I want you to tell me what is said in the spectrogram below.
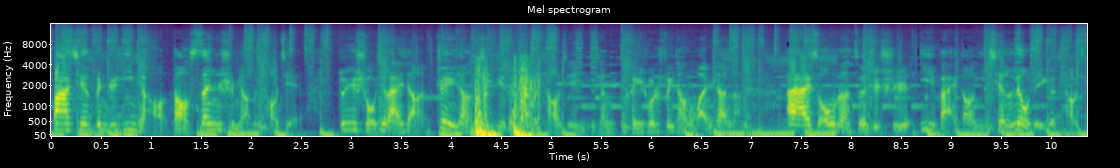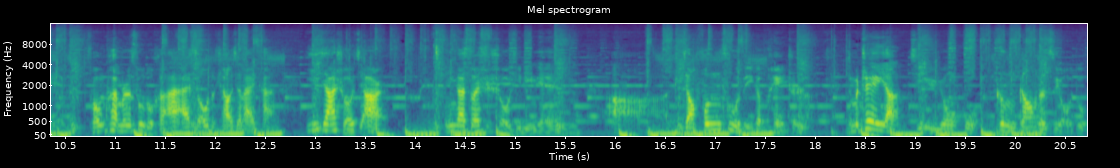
八千分之一秒到三十秒的调节。对于手机来讲，这样级别的快门调节已经可以说是非常的完善了。ISO 呢，则支持一百到一千六的一个调节。从快门速度和 ISO 的调节来看，一加手机二应该算是手机里面啊比较丰富的一个配置了。那么这样给予用户更高的自由度。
